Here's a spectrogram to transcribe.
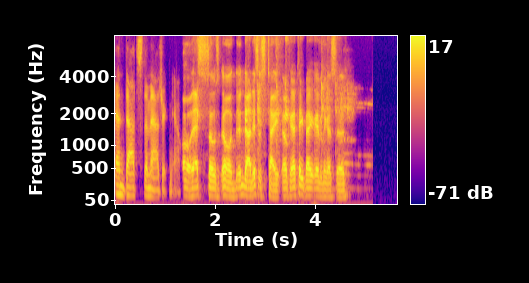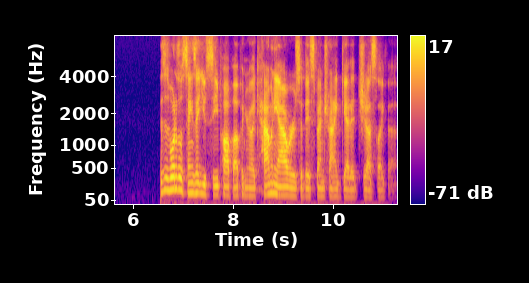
and that's the magic now Oh, that's so. Oh, no, this is tight. Okay, I take back everything I said. this is one of those things that you see pop up, and you're like, how many hours did they spend trying to get it just like that?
